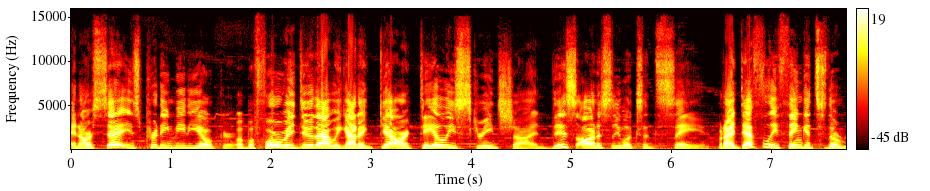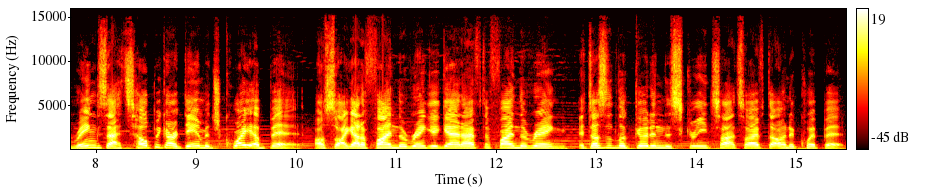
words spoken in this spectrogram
And our set is pretty mediocre. But before we do that, we got to get our daily screenshot. And this honestly looks insane. But I definitely think it's the rings that's helping our damage quite a bit. Also, I got to find the ring again. I have to find the ring. It doesn't look good in the screenshot, so I have to unequip it.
